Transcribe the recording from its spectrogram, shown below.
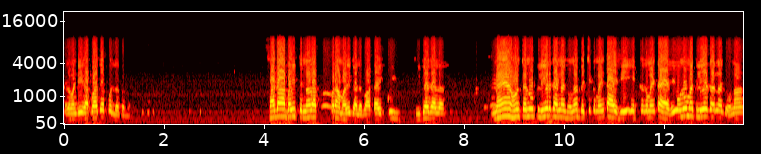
ਤਲਵੰਡੀ ਸਾਬਾ ਤੇ ਭੁੱਲਰ ਤੋਂ। ਸਾਡਾ ਬਾਈ ਤਿੰਨਾਂ ਦਾ ਭਰਾਵਾਂ ਵਾਲੀ ਗੱਲਬਾਤ ਆ ਇੱਕੋ ਹੀ ਠੀਕ ਹੈ ਗੱਲ। ਮੈਂ ਹੁਣ ਤੈਨੂੰ ਕਲੀਅਰ ਕਰਨਾ ਚਾਹੁੰਦਾ ਵਿੱਚ ਕਮੈਂਟ ਆਏ ਸੀ ਇੱਕ ਕਮੈਂਟ ਆਇਆ ਸੀ ਉਹਨੂੰ ਮੈਂ ਕਲੀਅਰ ਕਰਨਾ ਚਾਹੁੰਦਾ।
